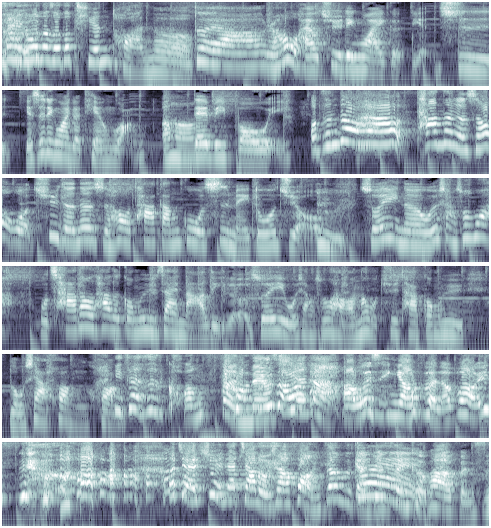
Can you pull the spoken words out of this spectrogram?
太多那时候都天团了。对啊，然后我还有去另外一个点，是也是另外一个天王，David Bowie。哦，真的啊！他那个时候我去的那时候，他刚过世没多久，嗯，所以呢，我就想说，哇，我查到他的公寓在哪里了，所以我想说，好啊，那我去他公寓楼下晃一晃。你真的是狂 粉呢！天哪！啊，我也是硬要粉啊，不好意思。还去人家家楼下晃，你这样子感觉是很可怕的粉丝。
